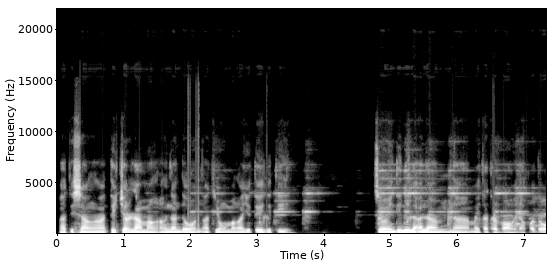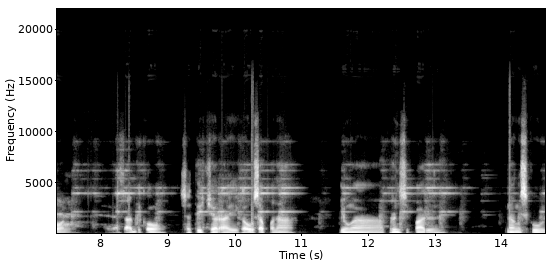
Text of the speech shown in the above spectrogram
at isang, ah, teacher lamang ang nandoon at yung mga utility. So, hindi nila alam na may tatrabahuhin ako doon. Kaya sabi ko sa teacher ay kausap ko na yung, ah, principal ng school.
